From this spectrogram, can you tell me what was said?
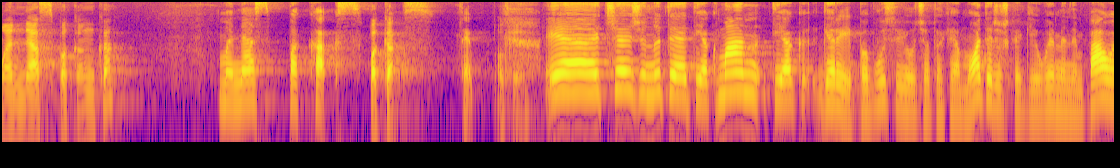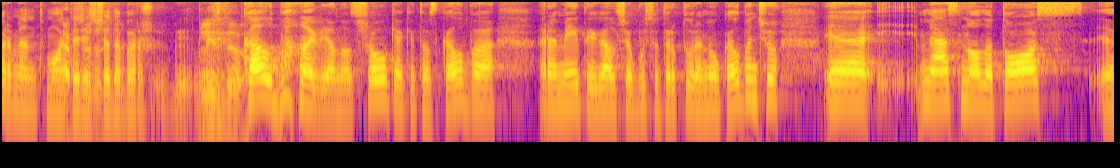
Manęs pakanka? Manęs pakaks. Pakaks. Taip. Okay. E, čia žinutė tiek man, tiek gerai, pabūsiu jau čia tokia moteriška, gi women empowerment, moteris Absolutely. čia dabar kalba, vienos šaukia, kitos kalba ramiai, tai gal čia būsiu tarptų ramiau kalbančių. E, mes nuolatos e,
